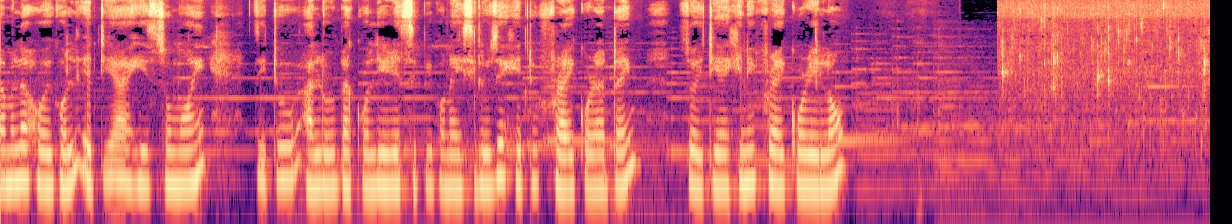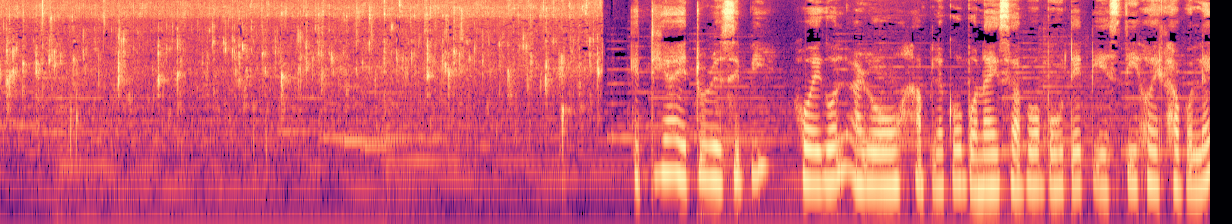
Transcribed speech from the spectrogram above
বেলা মেলা হৈ গ'ল। এতিয়া আহিছোঁ মই যিটো আলুৰ বাকলিৰ ৰেচিপি বনাইছিলোঁ যে সেইটো ফ্ৰাই কৰা টাইম চ' এতিয়া এইখিনি ফ্ৰাই কৰি লওঁ। এতিয়া এইটো ৰেচিপি হৈ গ'ল আৰু আপোনালোকেও বনাই চাব বহুতেই টেষ্টি হয় খাবলৈ।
